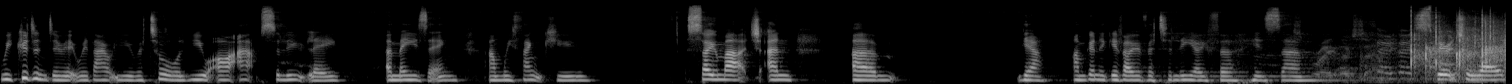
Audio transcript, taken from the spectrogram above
We couldn't do it without you at all. You are absolutely amazing, and we thank you so much. And um, yeah, I'm going to give over to Leo for his um, spiritual word.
